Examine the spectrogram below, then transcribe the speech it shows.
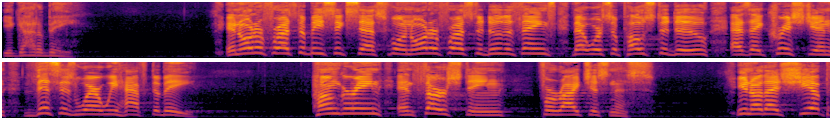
you got to be. In order for us to be successful, in order for us to do the things that we're supposed to do as a Christian, this is where we have to be hungering and thirsting for righteousness. You know, that ship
